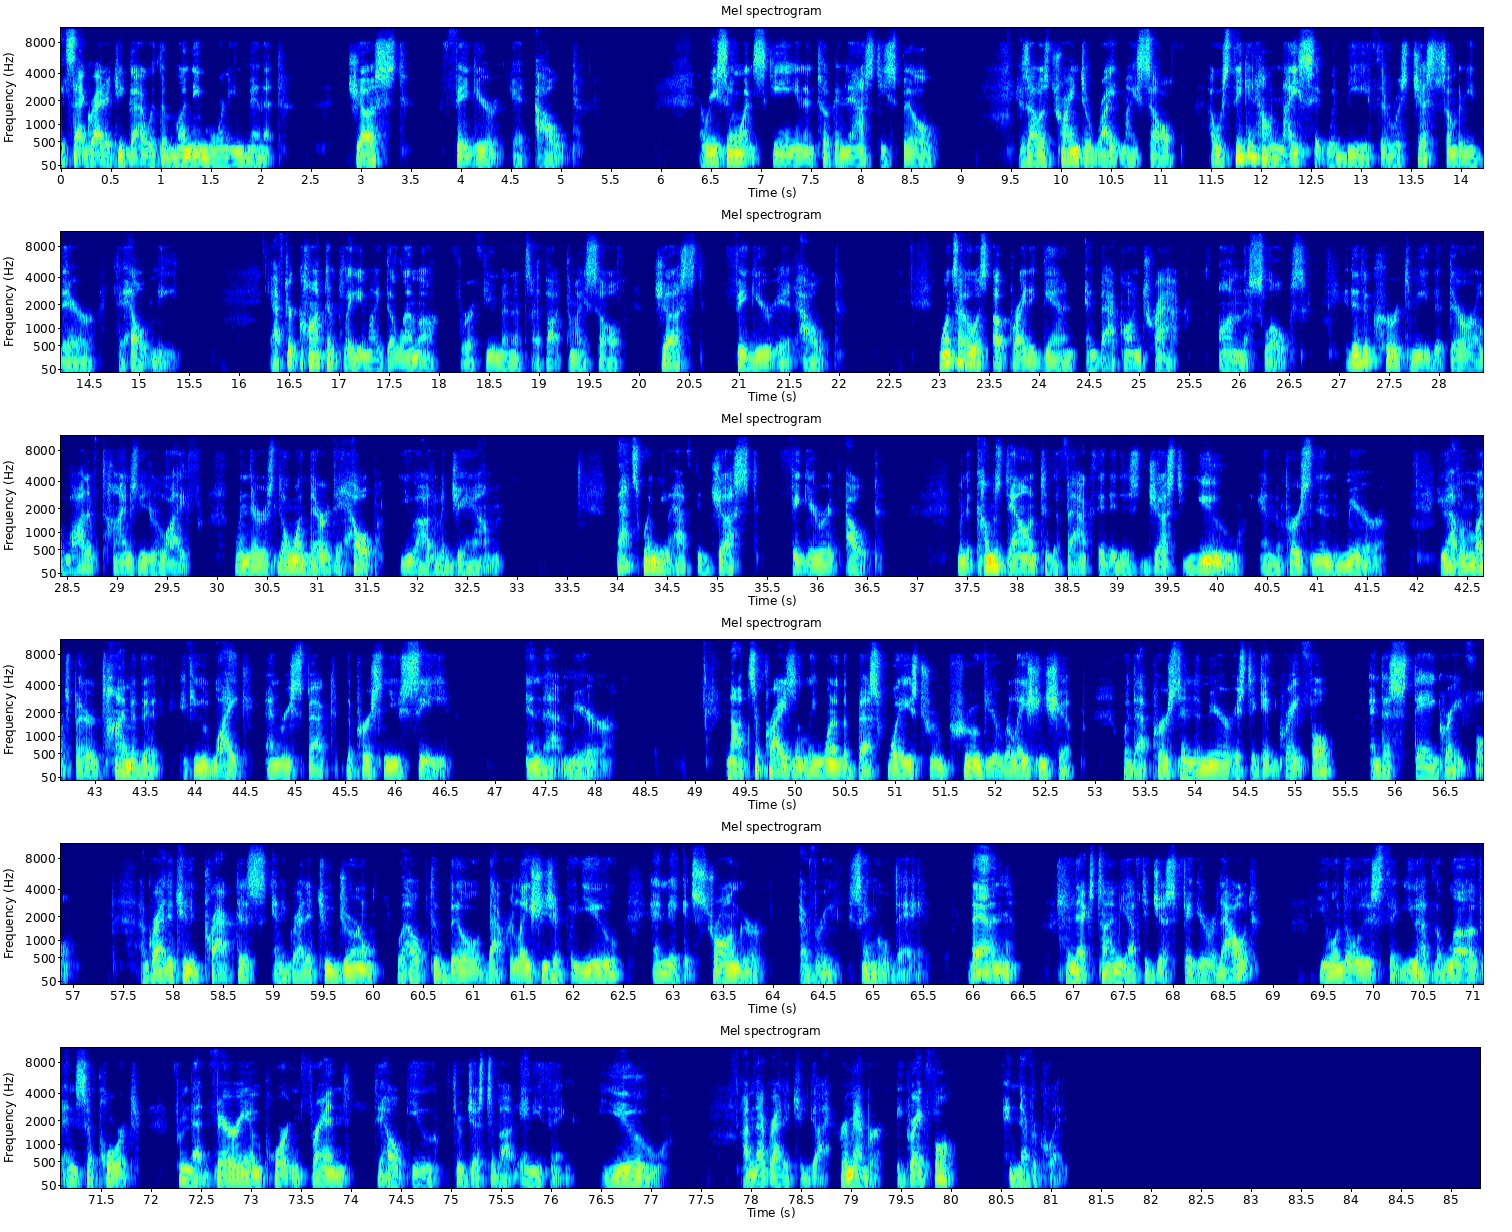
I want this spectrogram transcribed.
It's that gratitude guy with the Monday morning minute. Just figure it out. I recently went skiing and took a nasty spill. As I was trying to right myself, I was thinking how nice it would be if there was just somebody there to help me. After contemplating my dilemma for a few minutes, I thought to myself, just figure it out. Once I was upright again and back on track on the slopes, it did occur to me that there are a lot of times in your life when there is no one there to help you out of a jam. That's when you have to just figure it out. When it comes down to the fact that it is just you and the person in the mirror, you have a much better time of it if you like and respect the person you see in that mirror. Not surprisingly, one of the best ways to improve your relationship with that person in the mirror is to get grateful and to stay grateful. A gratitude practice and a gratitude journal will help to build that relationship with you and make it stronger every single day. Then, the next time you have to just figure it out, you will notice that you have the love and support from that very important friend to help you through just about anything. You. I'm that gratitude guy. Remember, be grateful and never quit.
